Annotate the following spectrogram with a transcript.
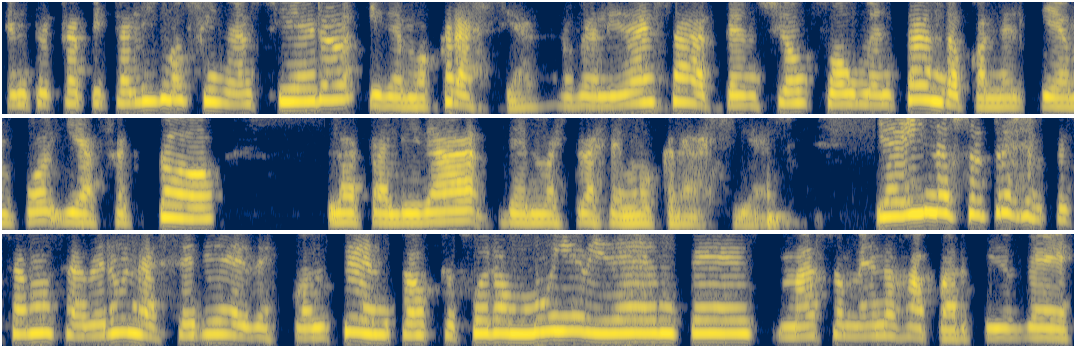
entre capitalismo financiero y democracia. En realidad esa tensión fue aumentando con el tiempo y afectó la calidad de nuestras democracias. Y ahí nosotros empezamos a ver una serie de descontentos que fueron muy evidentes más o menos a partir de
